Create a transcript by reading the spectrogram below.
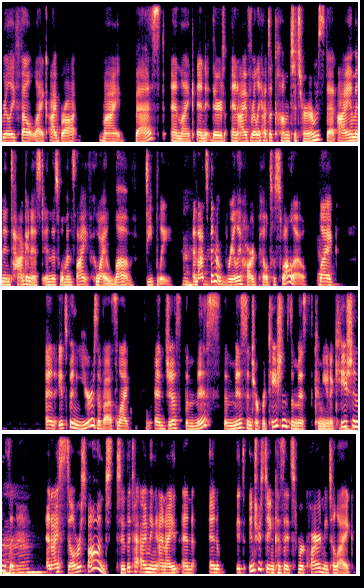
really felt like I brought my best and like and there's and I've really had to come to terms that I am an antagonist in this woman's life who I love deeply. Mm-hmm. And that's been a really hard pill to swallow. Yeah. Like and it's been years of us like and just the miss the misinterpretations the miscommunications mm-hmm. and and i still respond to the t- I mean and i and and it's interesting because it's required me to like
